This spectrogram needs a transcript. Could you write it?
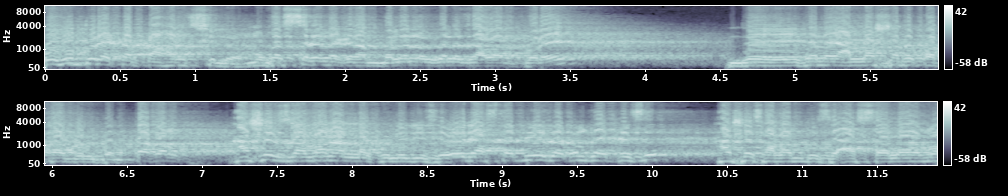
পবিত্র একটা পাহাড় ছিল মুফাসসির গ্রাম বলেন ওখানে যাওয়ার পরে যে এখানে আল্লাহর সাথে কথা বলবেন। তখন হাঁসের জবান আল্লাহ খুলে দিয়েছে ওই রাস্তা দিয়ে যখন যাইতেছে, হাঁসে সালাম দিছে, আসসালামু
